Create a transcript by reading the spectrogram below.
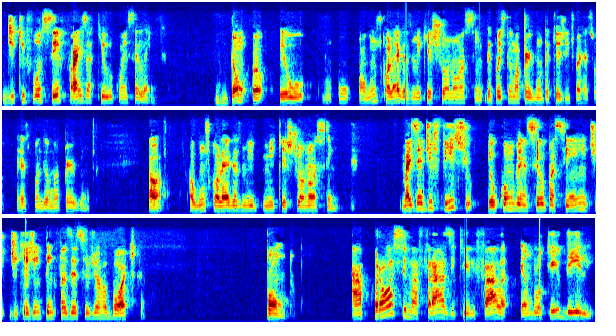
de que você faz aquilo com excelência. Uhum. Então, eu, eu, alguns colegas me questionam assim. Depois tem uma pergunta que a gente vai responder uma pergunta. Ó, alguns colegas me, me questionam assim, mas é difícil eu convencer o paciente de que a gente tem que fazer cirurgia robótica. Ponto. A próxima frase que ele fala é um bloqueio dele.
